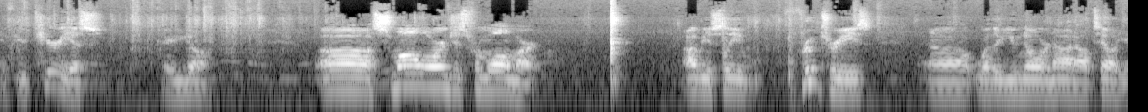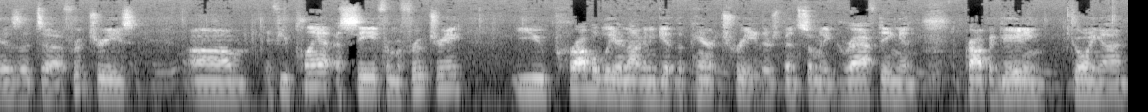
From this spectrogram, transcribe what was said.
if you're curious, there you go. Uh, small oranges from Walmart. Obviously, fruit trees, uh, whether you know or not, I'll tell you, is that uh, fruit trees, um, if you plant a seed from a fruit tree, you probably are not going to get the parent tree. There's been so many grafting and propagating going on.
